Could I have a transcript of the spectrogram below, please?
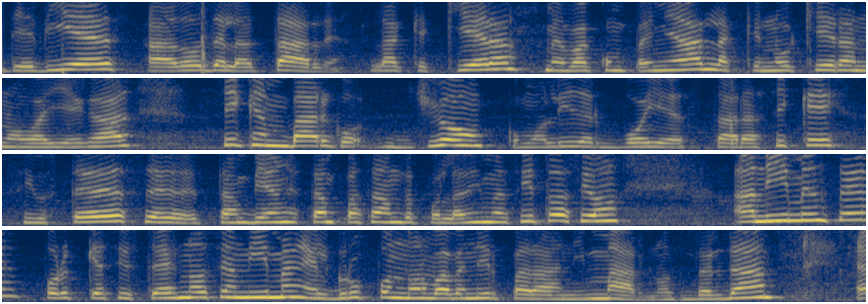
de 10 a 2 de la tarde. La que quiera me va a acompañar, la que no quiera no va a llegar. Sin embargo, yo como líder voy a estar. Así que si ustedes eh, también están pasando por la misma situación, anímense porque si ustedes no se animan, el grupo no va a venir para animarnos, ¿verdad? Eh,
